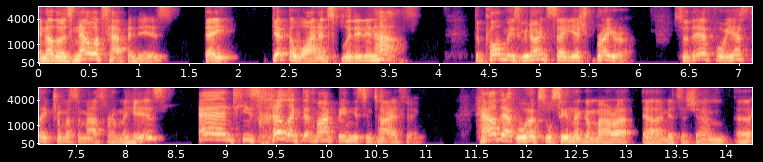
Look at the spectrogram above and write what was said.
In other words, now what's happened is they get the wine and split it in half. The problem is we don't say yesh breira. So therefore, to take trumas from his, and he's chelek that might be in this entire thing. How that works, we'll see in the Gemara uh, Mitzvah uh,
